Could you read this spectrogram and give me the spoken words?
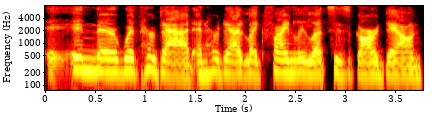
in there with her dad and her dad like finally lets his guard down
